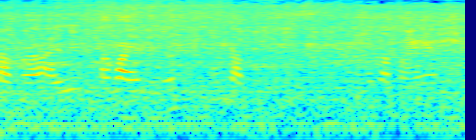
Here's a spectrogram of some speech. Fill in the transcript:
Cầm ờ, ấy ta quay em nữa ta cầm ta cầm máy em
